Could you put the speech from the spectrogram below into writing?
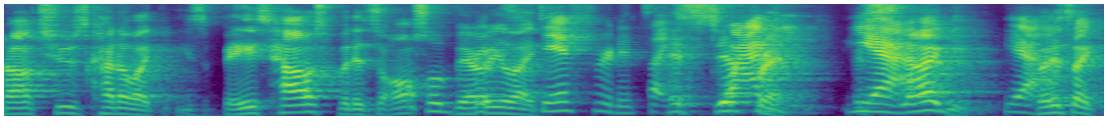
Knock2's kind of like he's bass house, but it's also very it's like different. It's like it's swaggy. different. It's yeah. swaggy. Yeah. But it's like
